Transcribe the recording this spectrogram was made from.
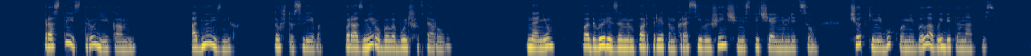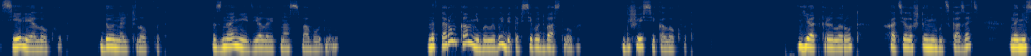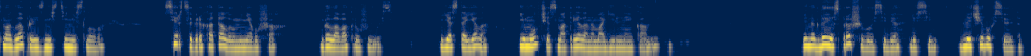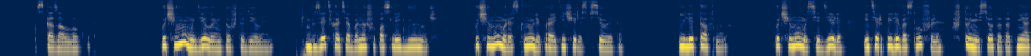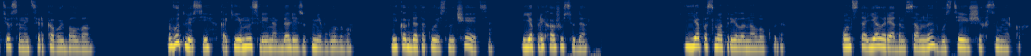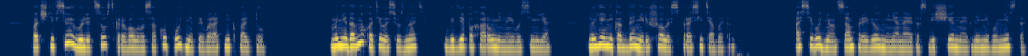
Простые строгие камни. Одно из них, то, что слева, по размеру было больше второго. На нем, под вырезанным портретом красивой женщины с печальным лицом, четкими буквами была выбита надпись: Селия Локвуд, Дональд Локвуд. Знание делает нас свободными. На втором камне было выбито всего два слова: Джессика Локвуд. Я открыла рот, хотела что-нибудь сказать, но не смогла произнести ни слова. Сердце грохотало у меня в ушах, голова кружилась. Я стояла и молча смотрела на могильные камни. Иногда я спрашиваю себя, Люси, для чего все это? сказал Локвуд. Почему мы делаем то, что делаем? Взять хотя бы нашу последнюю ночь. Почему мы рискнули пройти через все это? Или Тафнул? Почему мы сидели и терпеливо слушали, что несет этот неотесанный цирковой болван? Вот, Люси, какие мысли иногда лезут мне в голову. И когда такое случается, я прихожу сюда. Я посмотрела на Локвуда. Он стоял рядом со мной в густеющих сумерках. Почти все его лицо скрывал высоко поднятый воротник пальто. Мне давно хотелось узнать, где похоронена его семья, но я никогда не решалась спросить об этом. А сегодня он сам привел меня на это священное для него место,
